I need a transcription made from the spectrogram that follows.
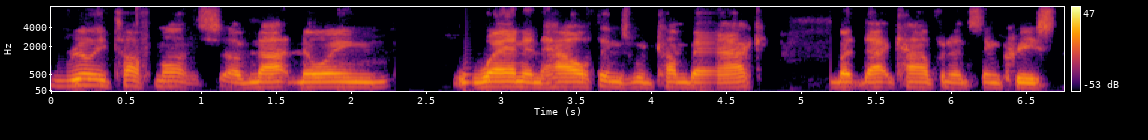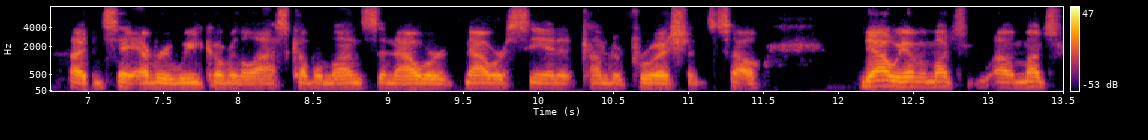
really tough months of not knowing when and how things would come back but that confidence increased i'd say every week over the last couple months and now we're now we're seeing it come to fruition so yeah we have a much a much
